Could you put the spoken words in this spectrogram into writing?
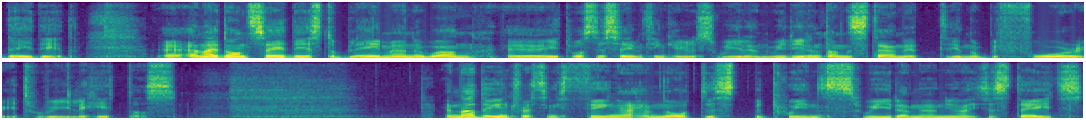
they did. And I don't say this to blame anyone. It was the same thing here in Sweden. We didn't understand it, you know, before it really hit us. Another interesting thing I have noticed between Sweden and the United States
